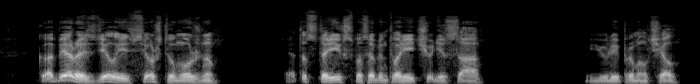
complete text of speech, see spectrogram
— Кабера сделает все, что можно. Этот старик способен творить чудеса. Юлий промолчал.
